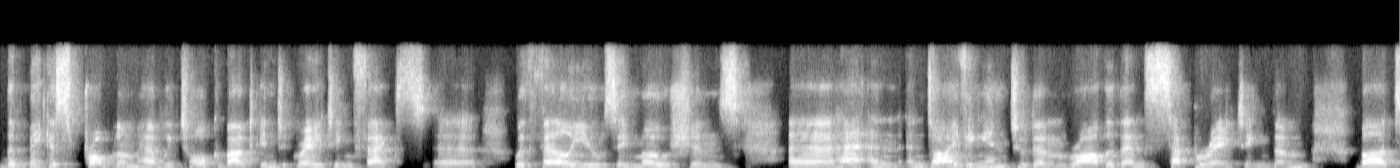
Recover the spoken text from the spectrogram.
the biggest problem, have we talk about integrating facts uh, with values, emotions, uh, and, and diving into them rather than separating them. But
